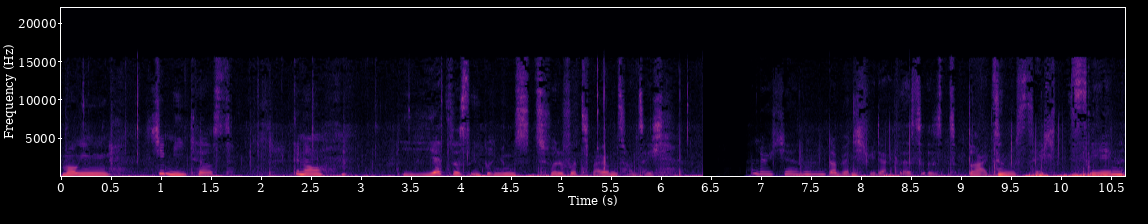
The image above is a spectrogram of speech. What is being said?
morgigen Chemietest. Genau. Jetzt ist übrigens 12.22 Uhr. Hallöchen, da bin ich wieder. Es ist 13.16 Uhr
